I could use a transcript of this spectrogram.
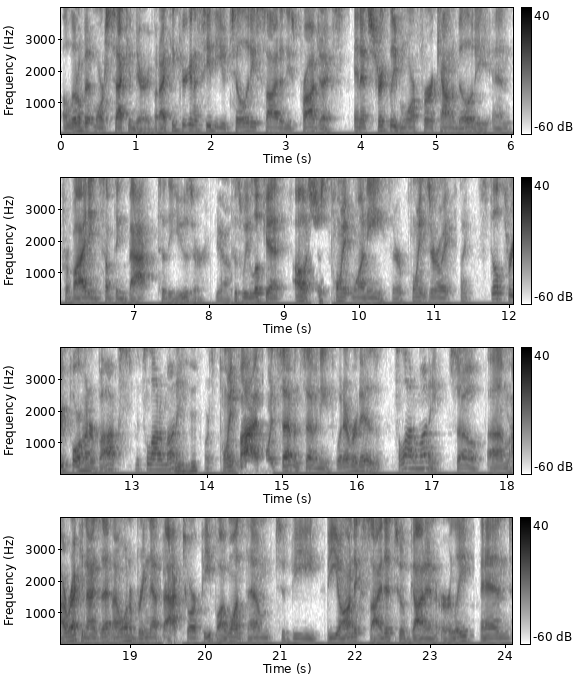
a little bit more secondary. But I think you're going to see the utility side of these projects and it's strictly more for accountability and providing something back to the user. Yeah. Because we look at, oh, it's just 0.1 ETH or 0.08, like still three, 400 bucks. It's a lot of money. Mhm. Or it's 0.5, 0.77 ETH, whatever it is. It's a lot of money. So um, Yeah. I recognize that and I want to bring that back to our people. I want them to be beyond excited to have got in early. And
